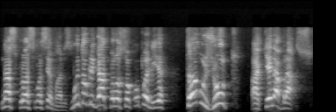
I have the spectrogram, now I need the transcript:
nas próximas semanas. Muito obrigado pela sua companhia. Tamo junto. Aquele abraço.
